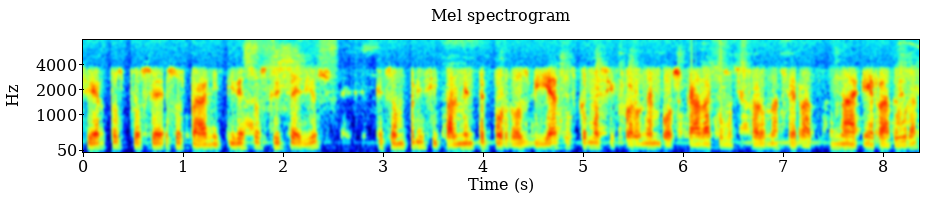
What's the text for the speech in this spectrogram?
ciertos procesos para emitir esos criterios, que son principalmente por dos vías, es como si fuera una emboscada, como si fuera una, una herradura,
